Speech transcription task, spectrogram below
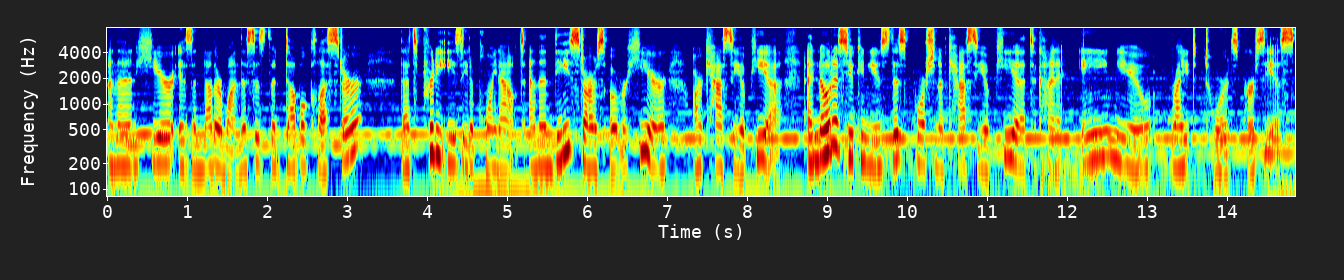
and then here is another one. This is the double cluster that's pretty easy to point out. And then these stars over here are Cassiopeia. And notice you can use this portion of Cassiopeia to kind of aim you right towards Perseus.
